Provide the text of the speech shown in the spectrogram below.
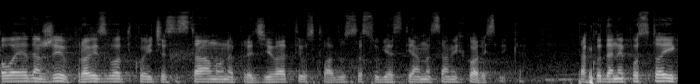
Ovo je jedan živ proizvod koji će se stalno unapređivati u skladu sa sugestijama samih korisnika. Tako da ne postoji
